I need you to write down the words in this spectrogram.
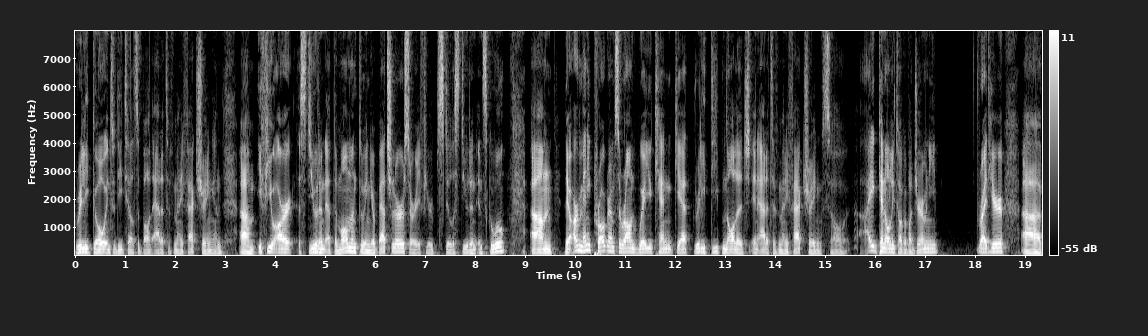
really go into details about additive manufacturing. And um, if you are a student at the moment doing your bachelor's, or if you're still a student in school, um, there are many programs around where you can get really deep knowledge in additive manufacturing. So I can only talk about Germany right here. Uh,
